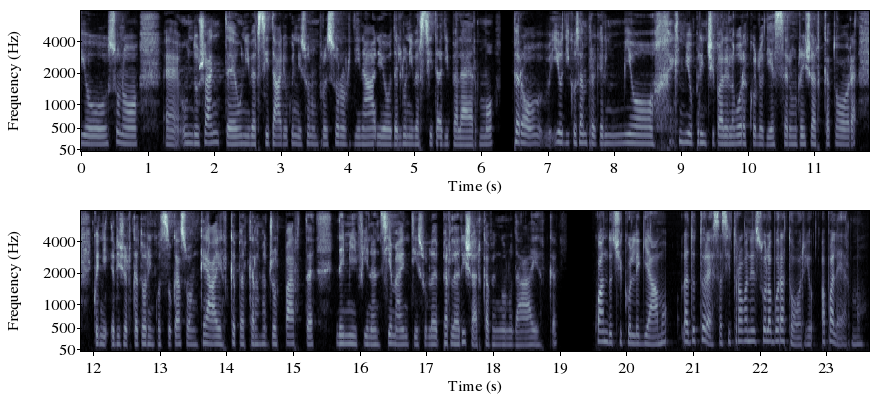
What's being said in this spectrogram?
Io sono eh, un docente universitario, quindi sono un professore ordinario dell'Università di Palermo, però io dico sempre che il mio, il mio principale lavoro è quello di essere un ricercatore, quindi ricercatore in questo caso anche AIRC, perché la maggior parte dei miei finanziamenti sulle, per la ricerca vengono da AIRC. Quando ci colleghiamo, la dottoressa si trova nel suo laboratorio a Palermo.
